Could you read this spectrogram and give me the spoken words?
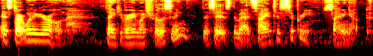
and start one of your own. Thank you very much for listening. This is the Mad Scientist Supreme signing out.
